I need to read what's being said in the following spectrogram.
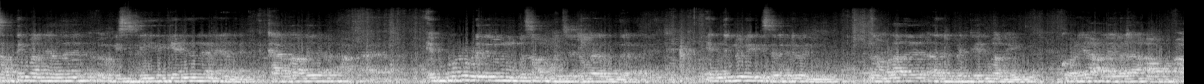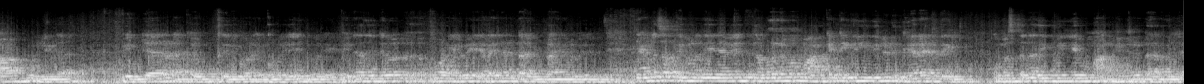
സത്യം പറഞ്ഞത് വിശദീകരിക്കേണ്ടത് തന്നെയാണ്. കാരണം അത് എപ്പോഴും ഇവിടെ ഇതിനു മുമ്പ് സംഭവിച്ചിട്ടുള്ള എന്താണ് എന്തെങ്കിലും ഒരു ഇൻസിഡന്റ് വരും. നമ്മളത് അതിനെപ്പറ്റി പറയും. കുറെ ആളുകൾ ആ പുള്ളിയുടെ വീട്ടുകാരടക്കം തെറി പറയും കുറേ ഇത് പിന്നെ അതിന്റെ പുറകിൽ വേറെ രണ്ട് അഭിപ്രായങ്ങൾ വരും. ഞങ്ങൾ സത്യം പറഞ്ഞു കഴിഞ്ഞാൽ നമ്മളൊരു മാർക്കറ്റിംഗ് രീതിയിൽ എടുക്കുകയായിരുന്നെങ്കിൽ കുമസ്തന് അധികം വലിയ മാർക്കറ്റ് ഉണ്ടായിരുന്നില്ല.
